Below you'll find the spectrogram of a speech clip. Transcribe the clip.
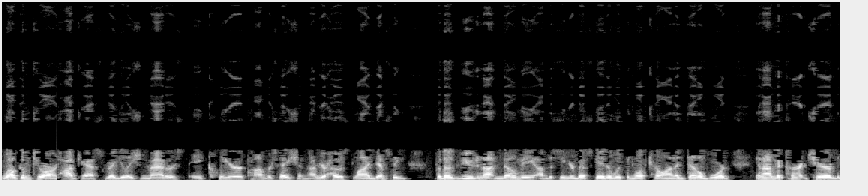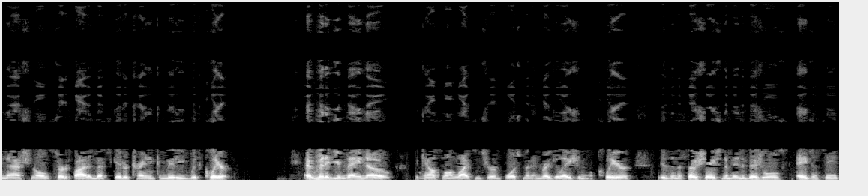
Welcome to our podcast, Regulation Matters, a clear conversation. I'm your host, Lyon Dempsey. For those of you who do not know me, I'm the senior investigator with the North Carolina Dental Board, and I'm the current chair of the National Certified Investigator Training Committee with CLEAR. As many of you may know, the Council on Licensure Enforcement and Regulation, or CLEAR, is an association of individuals, agencies,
